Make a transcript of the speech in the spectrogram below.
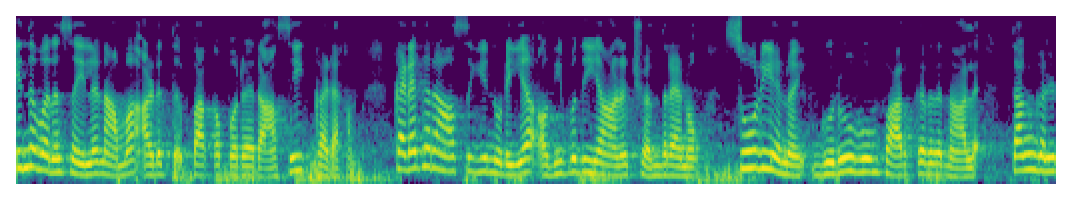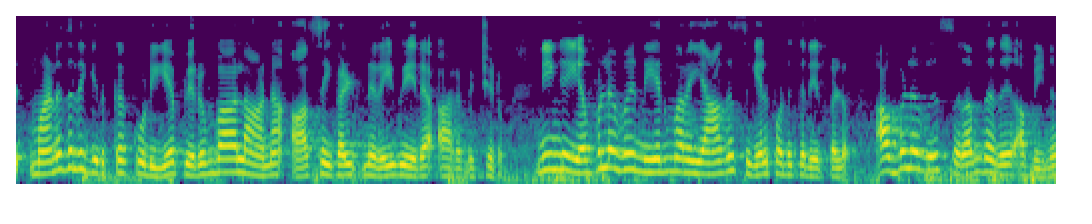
இந்த வரிசையில் நாம் அடுத்து பார்க்க போகிற ராசி கடகம். கடக ராசியினுடைய அதிபதியான சந்திரனும் சூரியனை குருவும் பார்க்கறதுனால தங்கள் மனதில் இருக்கக்கூடிய பெரும்பாலான ஆசைகள் நிறைவேற ஆரம்பிச்சிடும். நீங்கள் எவ்வளவு நேர்மறையாக செயல்படுகிறீர்களோ அவ்வளவு சிறந்தது அப்படின்னு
